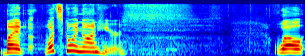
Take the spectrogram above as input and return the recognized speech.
But what's going on here? Well,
